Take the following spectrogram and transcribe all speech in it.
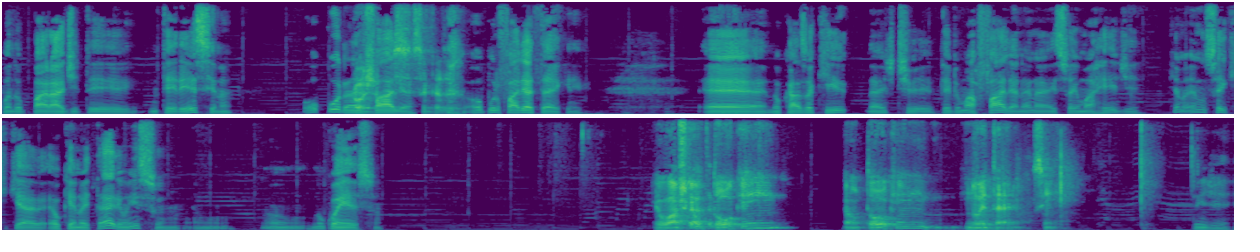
quando eu parar de ter interesse, né? Ou por né, Poxa, falha. Dizer. ou por falha técnica. É, no caso aqui, né, a gente teve uma falha, né? né, Isso aí, uma rede. Que eu não, sei o que, que é. É o que? No Ethereum isso? Não, não, conheço. Eu acho que é um token. É um token no Ethereum, sim. Entendi.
